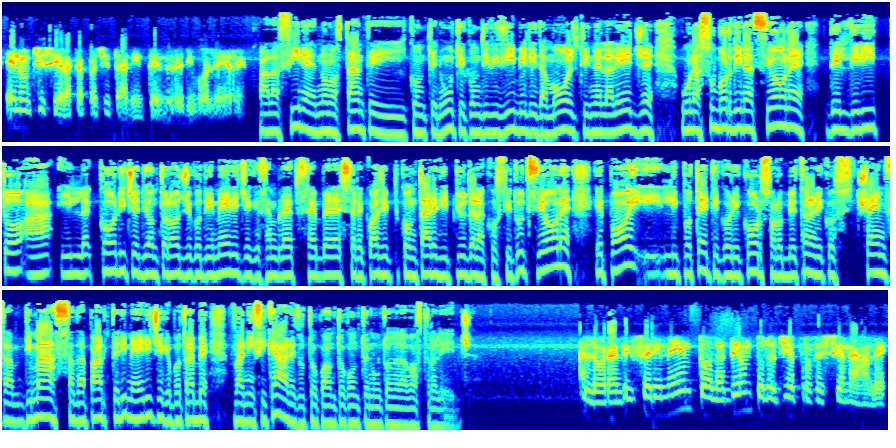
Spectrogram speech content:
e non ci sia la capacità di intendere di volere. Alla fine, nonostante i contenuti condivisibili da molti nella legge, una subordinazione del diritto al codice deontologico dei medici che sembrerebbe essere quasi contare di più della Costituzione e poi l'ipotetico ricorso all'obiezione di coscienza di massa da parte di medici che potrebbe vanificare tutto quanto contenuto nella vostra legge? Allora, il riferimento alla deontologia professionale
